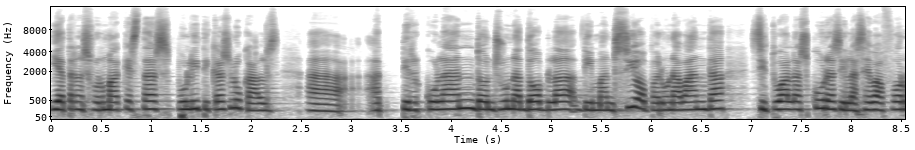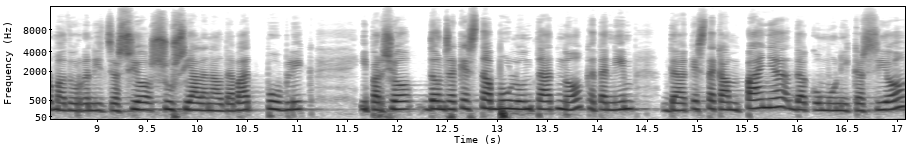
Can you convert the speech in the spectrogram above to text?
i a transformar aquestes polítiques locals eh, articulant doncs, una doble dimensió. Per una banda, situar les cures i la seva forma d'organització social en el debat públic i per això doncs, aquesta voluntat no, que tenim d'aquesta campanya de comunicació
